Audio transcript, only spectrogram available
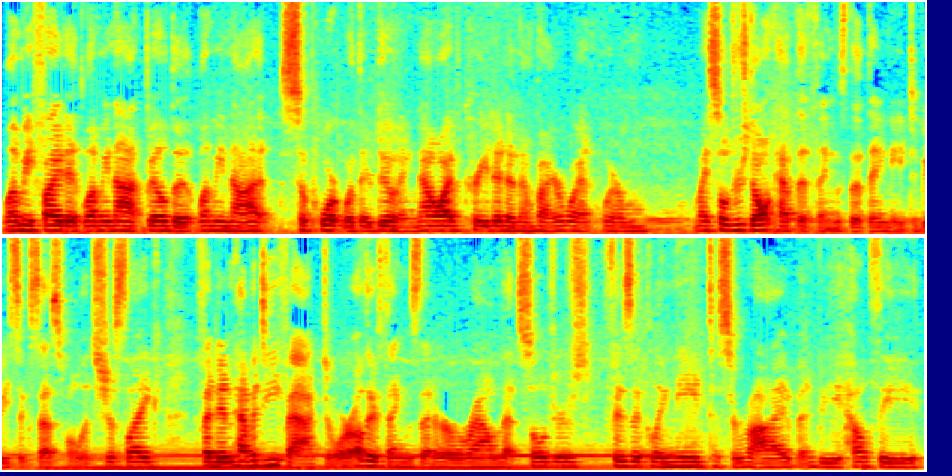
let me fight it, let me not build it, let me not support what they're doing. Now I've created an environment where my soldiers don't have the things that they need to be successful. It's just like if I didn't have a DFAC or other things that are around that soldiers physically need to survive and be healthy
